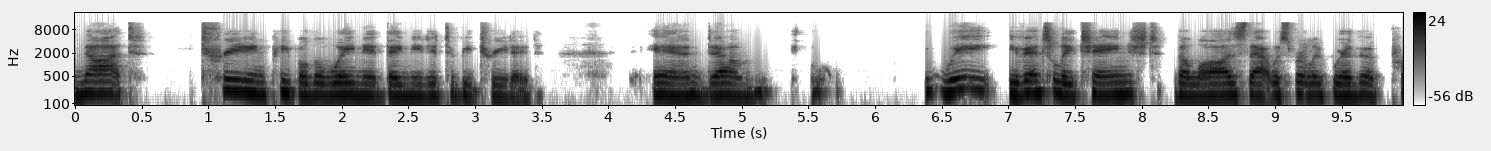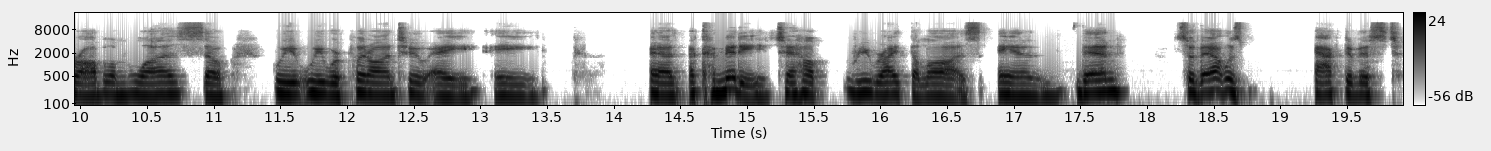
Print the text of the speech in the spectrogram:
not treating people the way they needed to be treated. And um, we eventually changed the laws. That was really where the problem was. So we, we were put onto a, a, a committee to help rewrite the laws. And then, so that was activist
